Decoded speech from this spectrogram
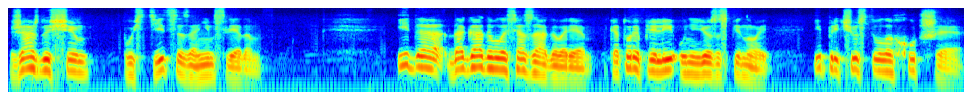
жаждущим пуститься за ним следом. Ида догадывалась о заговоре, который плели у нее за спиной, и предчувствовала худшее.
